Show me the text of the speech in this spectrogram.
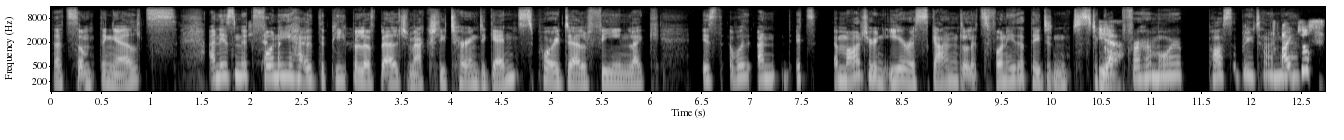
That's something else. And isn't it funny how the people of Belgium actually turned against poor Delphine? Like, is and it's a modern era scandal. It's funny that they didn't stick yeah. up for her more, possibly, Tanya. I just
